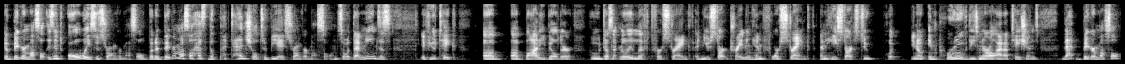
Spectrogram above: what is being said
a bigger muscle isn't always a stronger muscle, but a bigger muscle has the potential to be a stronger muscle. And so what that means is if you take a, a bodybuilder who doesn't really lift for strength and you start training him for strength and he starts to you know, improve these neural adaptations, that bigger muscle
